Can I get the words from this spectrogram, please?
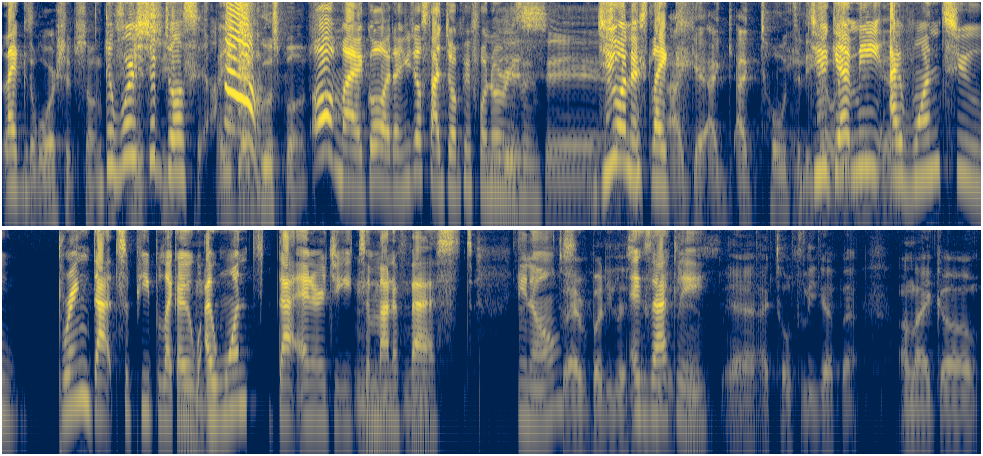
like Mm-hmm. the worship song. the just worship hits you, just and you ah! get goosebumps. oh my god and you just start jumping for no reason Do you understand, like- I get, I, I totally. do you what get me yeah. Mm-hmm, i want to bring that to people like I, I want that energy to manifest you know to everybody listening. Exactly. Yeah, I totally get that. And like um,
